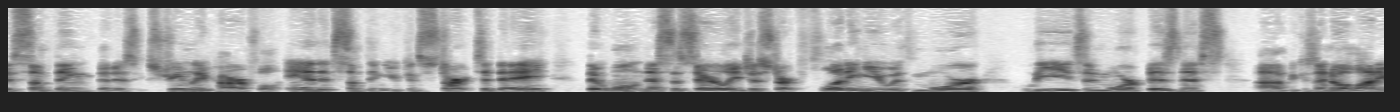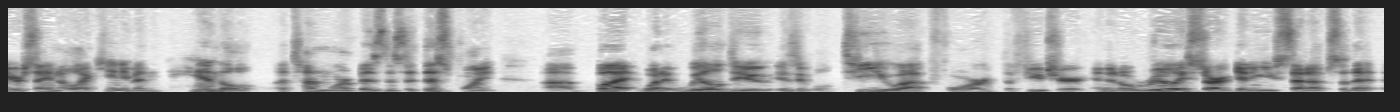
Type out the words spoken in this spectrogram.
is something that is extremely powerful and it's something you can start today that won't necessarily just start flooding you with more leads and more business uh, because i know a lot of you are saying oh i can't even handle a ton more business at this point. Uh, but what it will do is it will tee you up for the future and it'll really start getting you set up so that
